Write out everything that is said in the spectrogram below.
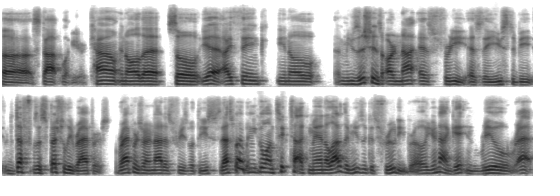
uh stop like your account and all that. So yeah, I think, you know, musicians are not as free as they used to be def- especially rappers rappers are not as free as what they used to that's why when you go on tiktok man a lot of the music is fruity bro you're not getting real rap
